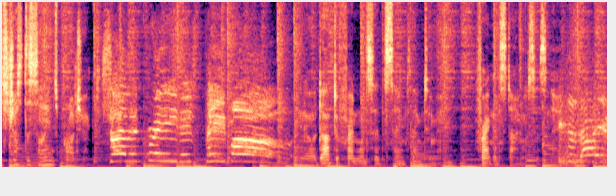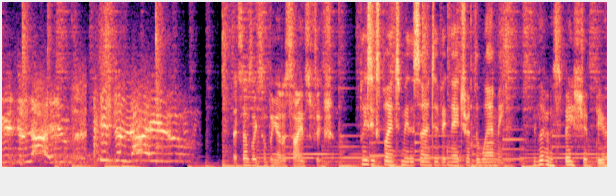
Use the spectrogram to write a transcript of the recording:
It's just a science project. Soylent Green is people! You know, a doctor friend once said the same thing to me. Frankenstein was his name. It's alive! It's alive! It's alive! That sounds like something out of science fiction. Please explain to me the scientific nature of the whammy. We live in a spaceship, dear.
